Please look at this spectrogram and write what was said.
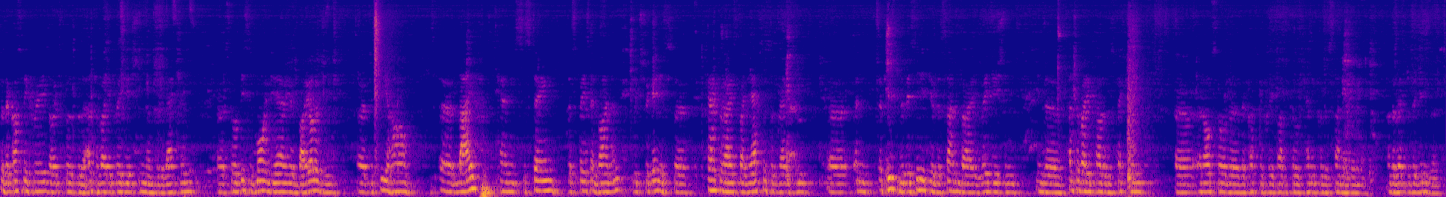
to the cosmic rays or exposed to the ultraviolet radiation and to the vacuum. Uh, so this is more in the area of biology to see how uh, life can sustain the space environment, which again is uh, characterized by the absence of gravity, uh, and at least in the vicinity of the sun by radiation in the ultraviolet part of the spectrum, uh, and also the, the cosmic ray particles coming from the sun and the, and the rest of the universe.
